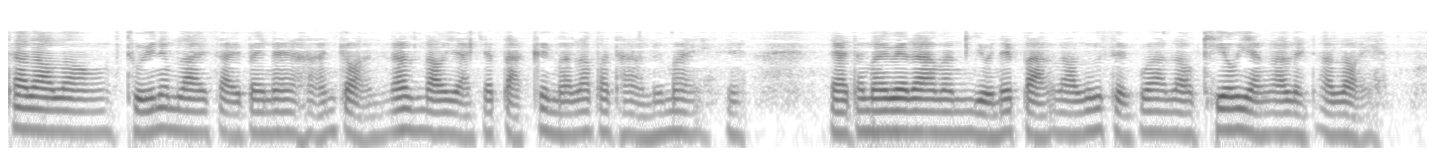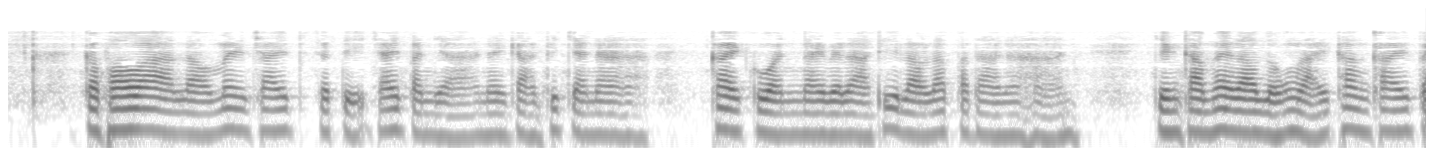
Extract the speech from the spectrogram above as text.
ถ้าเราลองถุยน้ำลายใส่ไปในอาหารก่อน แล้วเราอยากจะตักขึ้นมารับประทานหรือไม่แต่ทำไมเวลามันอยู่ในปากเรารู้สึกว่าเราเคี้ยวอย่างอร่อยอร่อย ก็เพราะว่าเราไม่ใช้สติใช้ปัญญาในการพิจารณาใครควรในเวลาที่เรารับประทานอาหาร จึงทำให้เราหลงไหลคลั่งไคล้ไป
